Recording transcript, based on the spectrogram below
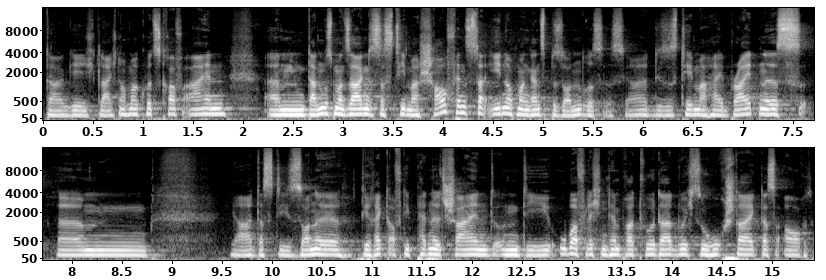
Da gehe ich gleich noch mal kurz drauf ein. Ähm, dann muss man sagen, dass das Thema Schaufenster eh noch mal ein ganz besonderes ist. Ja? Dieses Thema High Brightness, ähm, ja, dass die Sonne direkt auf die Panels scheint und die Oberflächentemperatur dadurch so hoch steigt, dass auch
